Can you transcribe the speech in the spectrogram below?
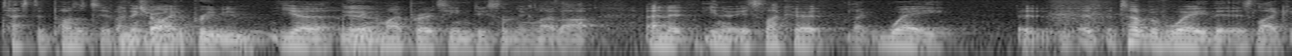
tested positive. I and think charge my, a premium yeah, I Yeah. think Myprotein do something like that, and it you know it's like a like whey, a, a, tub of whey that is like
